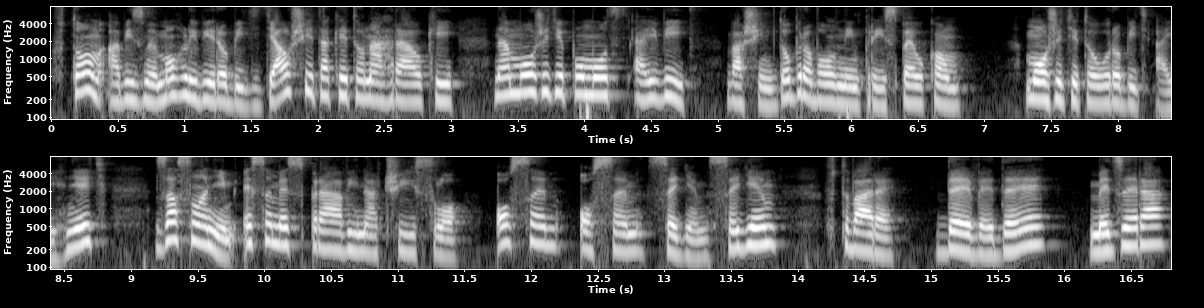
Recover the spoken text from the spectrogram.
V tom, aby sme mohli vyrobiť ďalšie takéto nahrávky, nám môžete pomôcť aj vy vašim dobrovoľným príspevkom. Môžete to urobiť aj hneď zaslaním SMS správy na číslo 8877 v tvare DVD, medzera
